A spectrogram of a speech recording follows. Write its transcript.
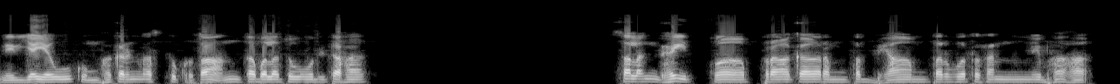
निर्ययौ कुम्भकर्णस्तु कृतान्तबलचोदितः। सलङ्घयित्वा प्राकारम् पद्भ्याम् पर्वतसन्निभः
